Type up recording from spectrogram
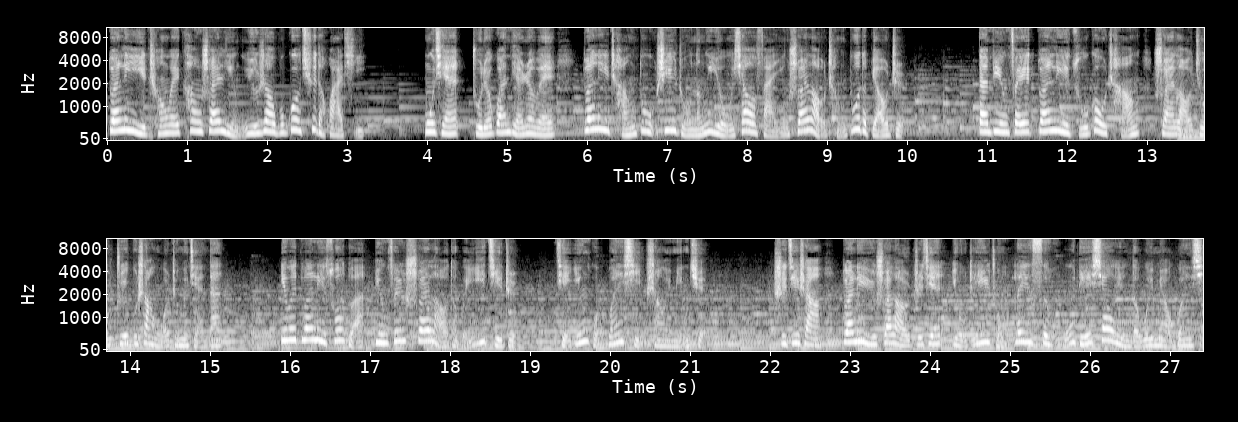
端粒已成为抗衰领域绕不过去的话题。目前，主流观点认为，端粒长度是一种能有效反映衰老程度的标志。但并非端粒足够长，衰老就追不上我这么简单。因为端粒缩短并非衰老的唯一机制，且因果关系尚未明确。实际上，端粒与衰老之间有着一种类似蝴蝶效应的微妙关系。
